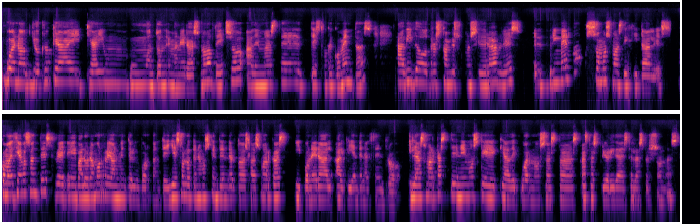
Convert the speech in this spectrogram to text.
Bueno, yo creo que hay, que hay un, montón de maneras, ¿no? De hecho, además de, esto que comentas, ha habido otros cambios considerables. El primero, somos más digitales. Como decíamos antes, eh, valoramos realmente lo importante y eso lo tenemos que entender todas las marcas y poner al, cliente en el centro. Y las marcas tenemos que, adecuarnos a estas, a estas prioridades de las personas.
